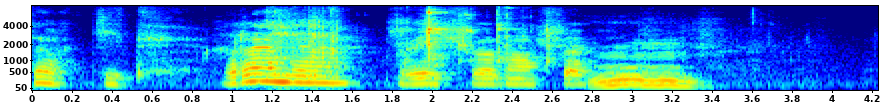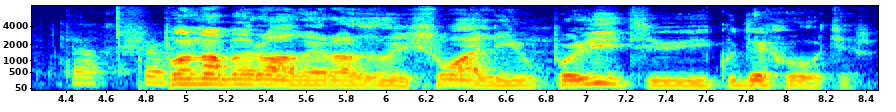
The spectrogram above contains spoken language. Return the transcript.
Так, дід, время вийшло наше. Мгм. Так що Понабирали різної швалі в поліцію і куди хочеш.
